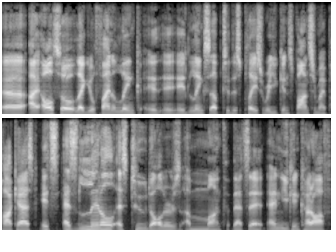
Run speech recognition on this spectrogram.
uh, I also like you'll find a link. It, it, it, links up to this place where you can sponsor my podcast. It's as little as two dollars a month. That's it, and you can cut off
